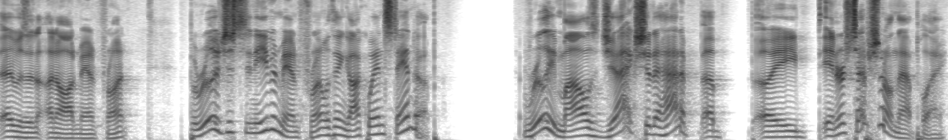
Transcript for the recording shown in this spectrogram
it was an, an odd man front, but really just an even man front with Ngakoue and stand up. Really, Myles Jack should have had a, a, a interception on that play,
